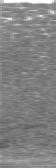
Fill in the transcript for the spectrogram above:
Fiend.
